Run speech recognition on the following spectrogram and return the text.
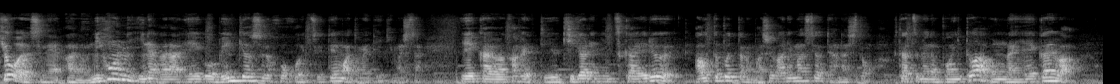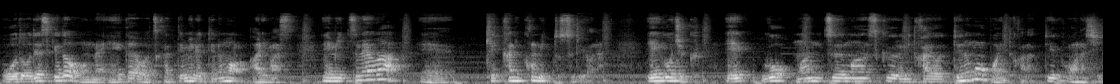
今日はですねあの日本にいながら英語を勉強する方法についてまとめていきました。英会話カフェっていう気軽に使えるアウトプットの場所がありますよって話と2つ目のポイントはオンライン英会話。王道ですけどオンライン英会話を使ってみるっていうのもあります。で3つ目は、えー、結果にコミットするような英語塾、英語マンツーマンスクールに通うっていうのもポイントかなっていうお話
